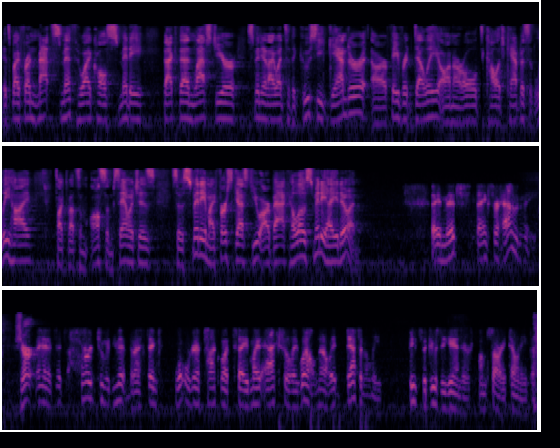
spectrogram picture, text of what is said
it's my friend Matt Smith, who I call Smitty. Back then, last year, Smitty and I went to the Goosey Gander, our favorite deli on our old college campus at Lehigh. Talked about some awesome sandwiches. So, Smitty, my first guest, you are back. Hello, Smitty. How you doing? Hey, Mitch. Thanks for having me. Sure. Man, it's, it's hard to admit, but I think what we're going to talk about today might actually, well, no, it definitely beats the goosey gander. I'm sorry, Tony, but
